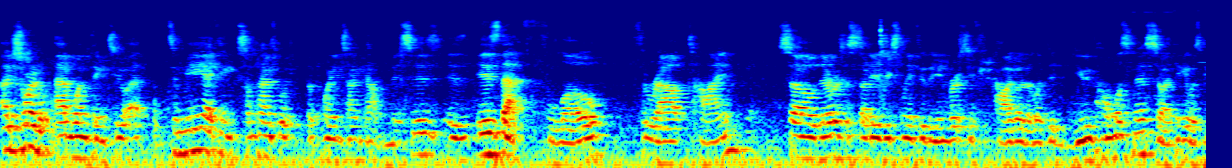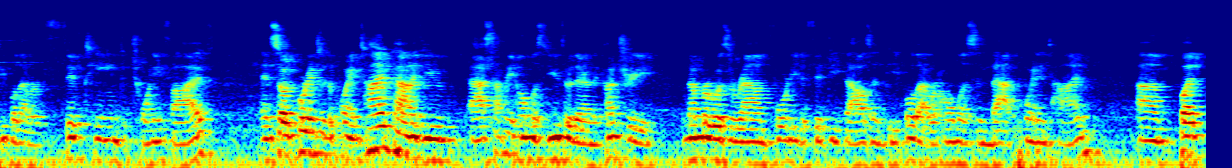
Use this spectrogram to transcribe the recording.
I just wanted to add one thing too. I, to me, I think sometimes what the point in time count misses is is that flow throughout time. So there was a study recently through the University of Chicago that looked at youth homelessness. So I think it was people that were 15 to 25. And so according to the point in time count, if you ask how many homeless youth are there in the country, number was around 40 to 50,000 people that were homeless in that point in time. Um, but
